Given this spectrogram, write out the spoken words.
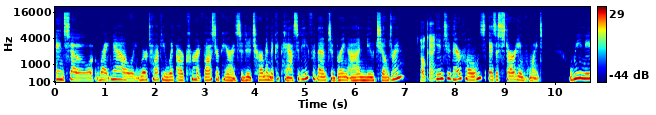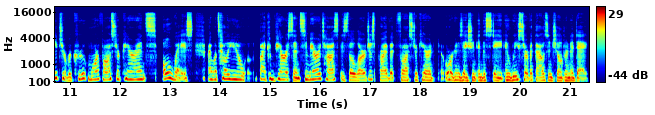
And so right now we're talking with our current foster parents to determine the capacity for them to bring on new children okay. into their homes as a starting point we need to recruit more foster parents always. I will tell you by comparison, Samaritas is the largest private foster care organization in the state, and we serve a thousand children a day.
